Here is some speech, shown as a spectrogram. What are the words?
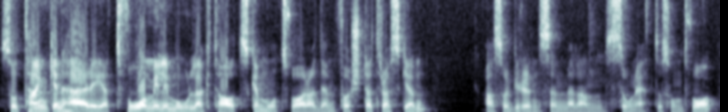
Så tanken här är att 2 millimol laktat ska motsvara den första tröskeln, alltså gränsen mellan zon 1 och zon 2.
